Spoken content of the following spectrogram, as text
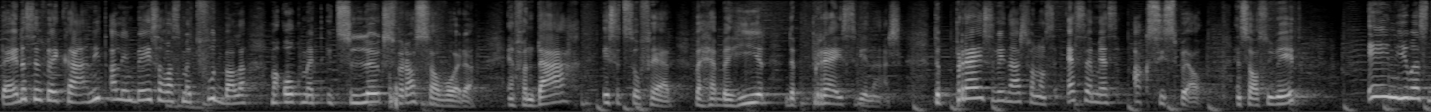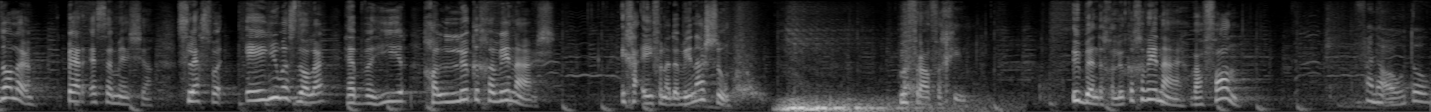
tijdens het WK niet alleen bezig was met voetballen... maar ook met iets leuks verrast zou worden. En vandaag is het zover. We hebben hier de prijswinnaars. De prijswinnaars van ons sms-actiespel. En zoals u weet, 1 US dollar per sms'je. Slechts voor 1 US dollar hebben we hier gelukkige winnaars. Ik ga even naar de winnaars toe. Mevrouw Vergien, u bent de gelukkige winnaar. Waarvan? Van een auto.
